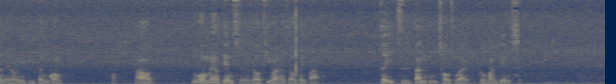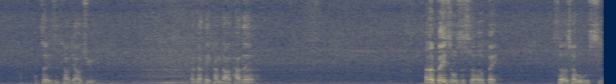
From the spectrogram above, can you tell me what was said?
跟 LED 灯光，然后如果没有电池的时候，替换的时候可以把这一支单独抽出来更换电池。这里是调焦距，大家可以看到它的。它的倍数是十二倍，十二乘五十，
